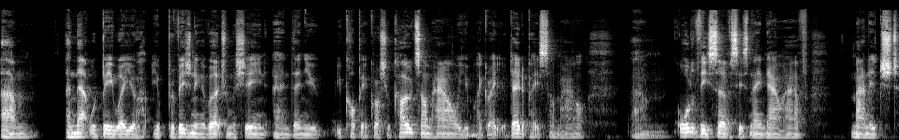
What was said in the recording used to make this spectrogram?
Um, and that would be where you're, you're provisioning a virtual machine and then you, you copy across your code somehow, you migrate your database somehow. Um, all of these services, they now have managed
